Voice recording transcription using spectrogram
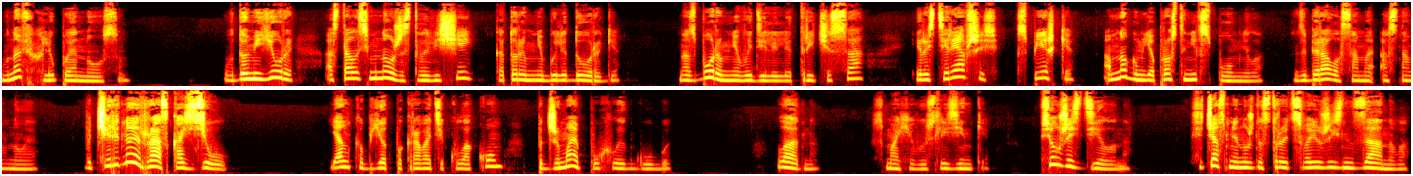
вновь хлюпая носом. В доме Юры осталось множество вещей, которые мне были дороги. На сборы мне выделили три часа, и, растерявшись в спешке, о многом я просто не вспомнила, забирала самое основное. «В очередной раз, козел!» Янка бьет по кровати кулаком, поджимая пухлые губы. «Ладно», — смахиваю слезинки, — «все уже сделано. Сейчас мне нужно строить свою жизнь заново,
